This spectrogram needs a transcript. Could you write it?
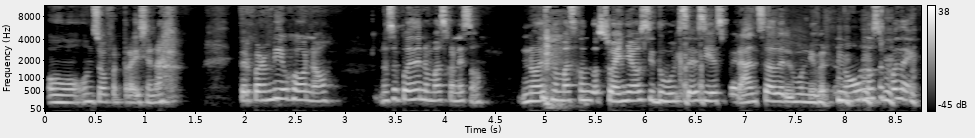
o un software tradicional. Pero para un videojuego no. No se puede nomás con eso. No es nomás con los sueños y dulces y esperanza del universo. No, no se puede.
